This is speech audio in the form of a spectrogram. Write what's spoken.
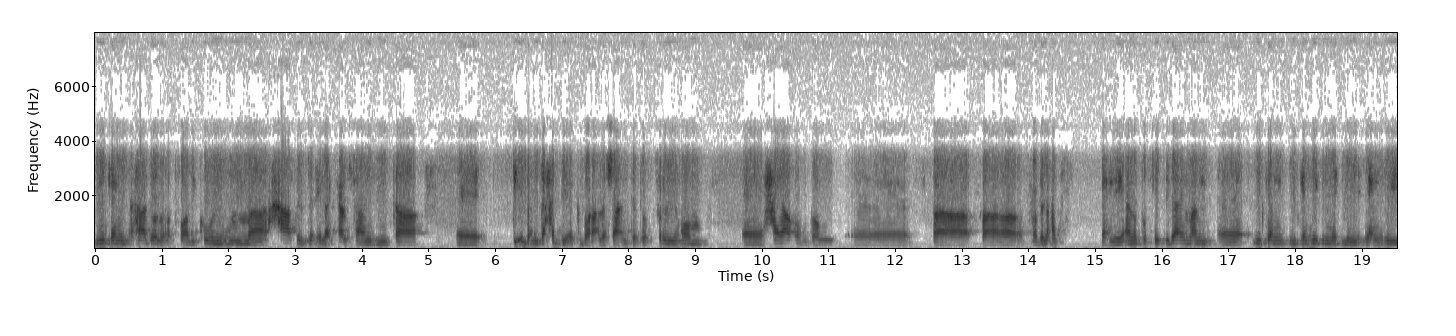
يمكن هدول الأطفال يكونوا هم حافز لك علشان أنت تقبل تحدي أكبر علشان أنت توفر لهم آه، حياة أفضل. آه، ف فبالعكس يعني أنا طفلتي دائما آه، يمكن يمكن هي يعني هي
